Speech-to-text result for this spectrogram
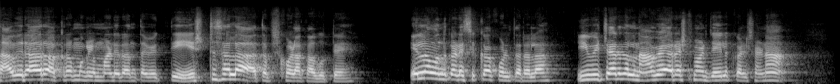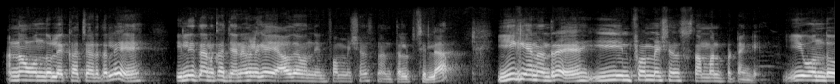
ಸಾವಿರಾರು ಅಕ್ರಮಗಳು ಮಾಡಿರೋಂಥ ವ್ಯಕ್ತಿ ಎಷ್ಟು ಸಲ ತಪ್ಪಿಸ್ಕೊಳಕ್ಕಾಗುತ್ತೆ ಎಲ್ಲ ಒಂದು ಕಡೆ ಸಿಕ್ಕಾಕೊಳ್ತಾರಲ್ಲ? ಈ ವಿಚಾರದಲ್ಲಿ ನಾವೇ ಅರೆಸ್ಟ್ ಮಾಡಿ ಜೈಲಿಗೆ ಕಳ್ಸೋಣ ಅನ್ನೋ ಒಂದು ಲೆಕ್ಕಾಚಾರದಲ್ಲಿ ಇಲ್ಲಿ ತನಕ ಜನಗಳಿಗೆ ಯಾವುದೇ ಒಂದು ಇನ್ಫಾರ್ಮೇಷನ್ಸ್ ನಾನು ತಲುಪಿಸಿಲ್ಲ. ಈಗೇನಂದರೆ ಈ ಇನ್ಫಾರ್ಮೇಷನ್ಸ್ ಸಂಬಂಧಪಟ್ಟಂಗೆ, ಈ ಒಂದು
